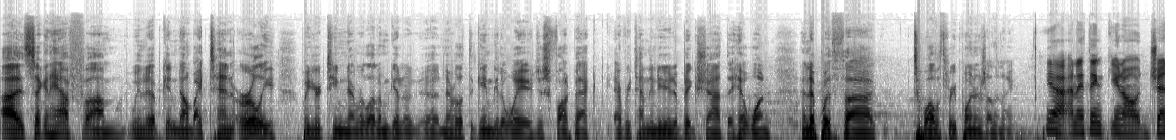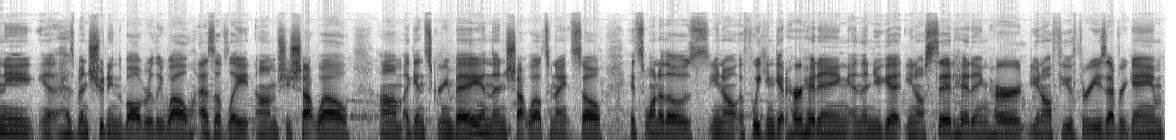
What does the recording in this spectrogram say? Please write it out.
Uh, second half, um, we ended up getting down by 10 early, but your team never let them get a, uh, never let the game get away. Just fought back every time they needed a big shot. They hit one. End up with uh, 12 three pointers on the night. Yeah, and I think you know Jenny has been shooting the ball really well as of late. Um, she shot well um, against Green Bay, and then shot well tonight. So it's one of those you know if we can get her hitting, and then you get you know Sid hitting her you know a few threes every game.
